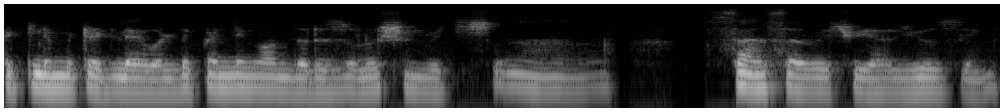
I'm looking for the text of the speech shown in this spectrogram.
at limited level, depending on the resolution which uh, sensor which we are using.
